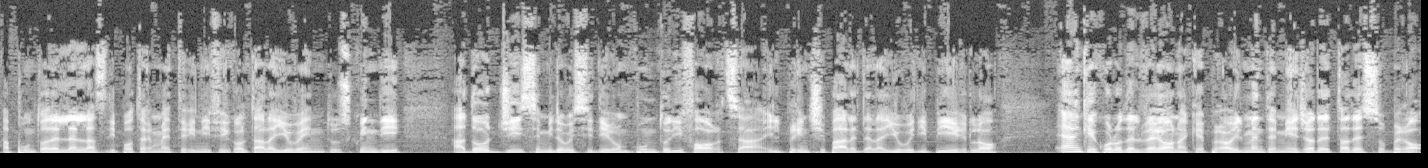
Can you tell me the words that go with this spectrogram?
appunto dell'Ellas di poter mettere in difficoltà la Juventus. Quindi ad oggi, se mi dovessi dire un punto di forza, il principale della Juve di Pirlo è anche quello del Verona che probabilmente mi hai già detto adesso, però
